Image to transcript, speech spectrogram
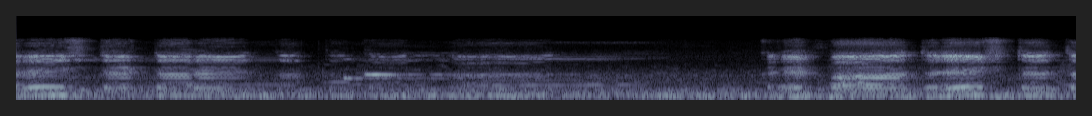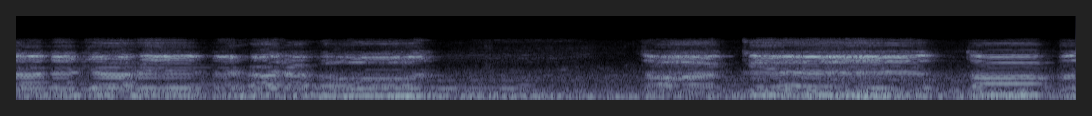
ਅਰਿਸ਼ਟ ਟਰ ਤਤ ਕਲ। ਕਿਰਪਾ ਦ੍ਰਿਸ਼ਟ ਤਨ ਜਾਹੇ ਨਿਹਰ ਹੋ ਤਾਕੇ ਤਾਪ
